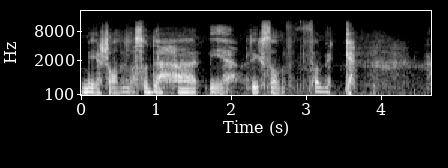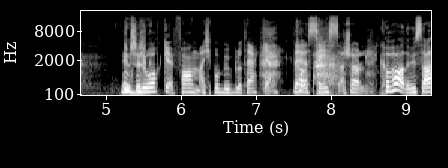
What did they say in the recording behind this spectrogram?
Mer sånn altså, det her er liksom for mycket. Du bråker faen meg ikke på biblioteket. Det sier seg sjøl. Hva var det hun sa?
